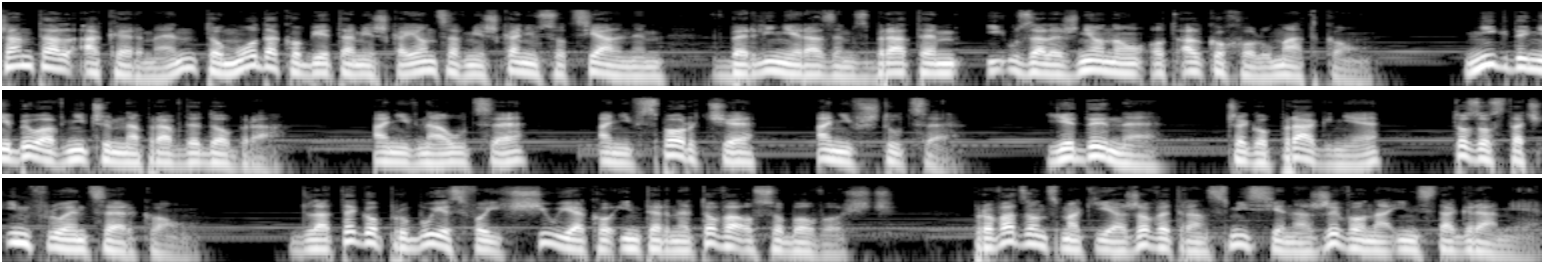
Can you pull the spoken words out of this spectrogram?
Chantal Ackerman to młoda kobieta mieszkająca w mieszkaniu socjalnym w Berlinie razem z bratem i uzależnioną od alkoholu matką. Nigdy nie była w niczym naprawdę dobra. Ani w nauce, ani w sporcie, ani w sztuce. Jedyne, czego pragnie, to zostać influencerką. Dlatego próbuje swoich sił jako internetowa osobowość, prowadząc makijażowe transmisje na żywo na Instagramie.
